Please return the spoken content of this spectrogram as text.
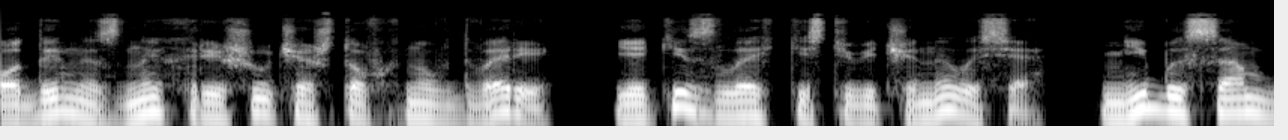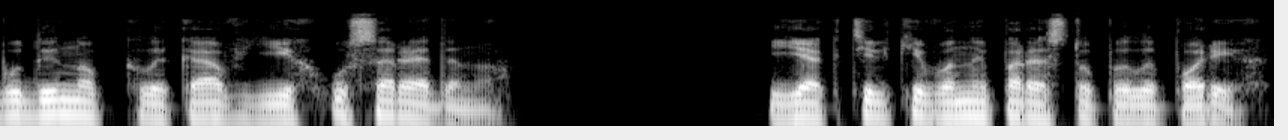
Один із них рішуче штовхнув двері, які з легкістю відчинилися, ніби сам будинок кликав їх усередину. Як тільки вони переступили поріг,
